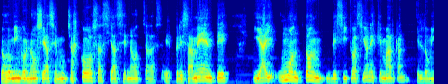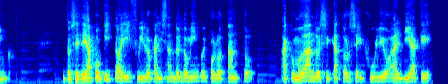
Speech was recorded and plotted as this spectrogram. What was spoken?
Los domingos no se hacen muchas cosas, se hacen otras expresamente y hay un montón de situaciones que marcan el domingo. Entonces, de a poquito ahí fui localizando el domingo y por lo tanto acomodando ese 14 de julio al día que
